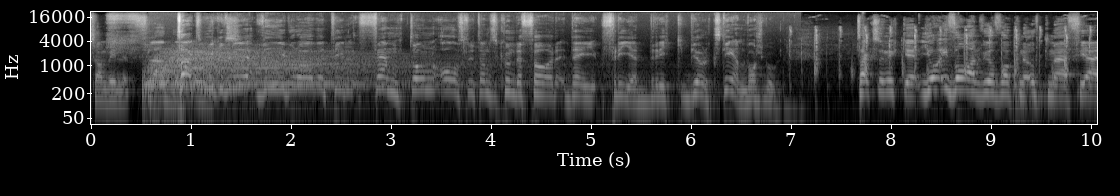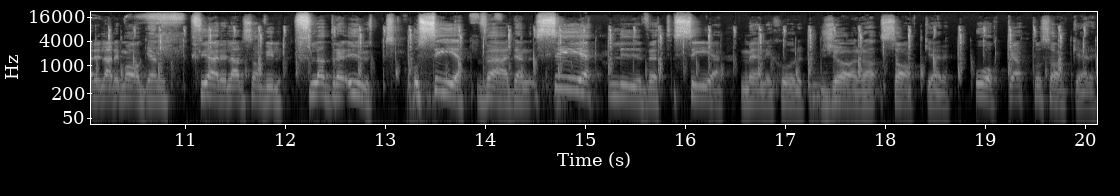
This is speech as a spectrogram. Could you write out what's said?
som vill fladdra Tack så ut. mycket för det. Vi går över till 15 avslutande sekunder för dig Fredrik Björksten. Varsågod. Tack så mycket. Jag är van vid att vakna upp med fjärilar i magen. Fjärilar som vill fladdra ut och se världen, se livet, se människor göra saker, åka på saker.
